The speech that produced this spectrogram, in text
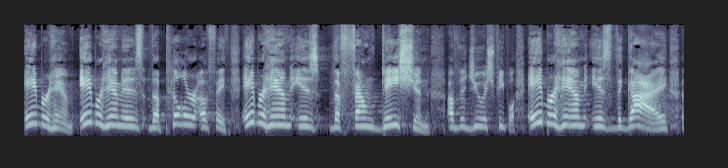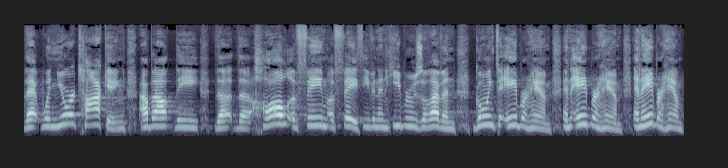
Abraham. Abraham is the pillar of faith. Abraham is the foundation of the Jewish people. Abraham is the guy that when you're talking about the, the, the hall of fame of faith, even in Hebrews 11, going to Abraham and Abraham and Abraham.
